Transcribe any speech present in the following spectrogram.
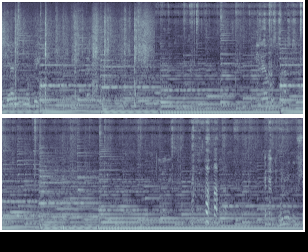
there is no break. 근데 돈을 없이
